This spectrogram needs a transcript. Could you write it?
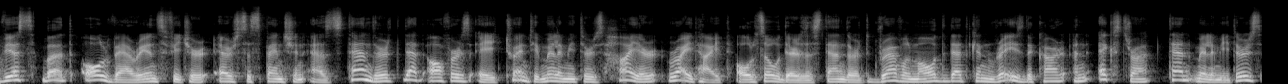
obvious, but all variants feature air suspension as standard that offers a 20mm higher ride height. Also, there's a standard gravel mode that can raise the car an extra 10mm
